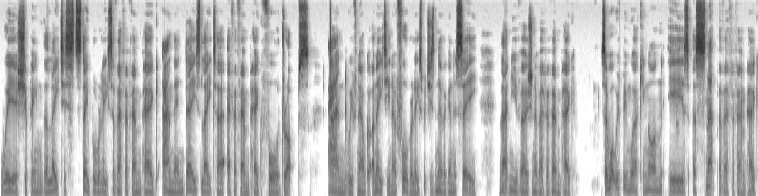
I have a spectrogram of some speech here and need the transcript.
We're shipping the latest stable release of FFmpeg, and then days later, FFmpeg 4 drops. And we've now got an 1804 release, which is never going to see that new version of FFmpeg. So, what we've been working on is a snap of FFmpeg,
